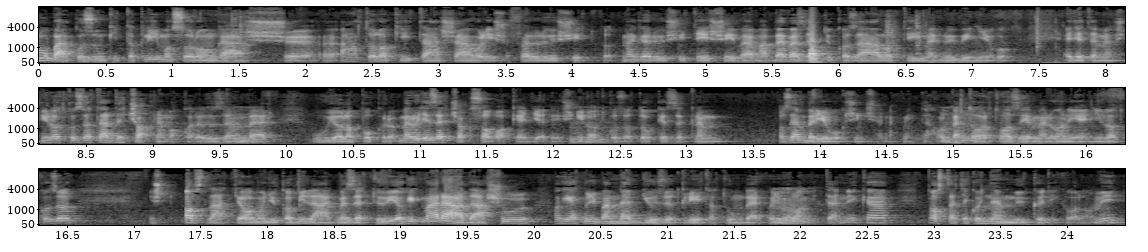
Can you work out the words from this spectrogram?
próbálkozunk itt a klímaszorongás átalakításával és a felelősségtudat megerősítésével, már bevezettük az állati, meg növényi jogok egyetemes nyilatkozatát, de csak nem akar ez az ember mm. új alapokra, mert hogy ezek csak szavak egyenes mm. nyilatkozatok, ezek nem, az emberi jogok sincsenek mindenhol mm. betartva azért, mert van ilyen nyilatkozat, és azt látja mondjuk a világ vezetői, akik már ráadásul, akiket mondjuk már meggyőzött Greta Thunberg, hogy mm. valamit tenni kell, azt látják, hogy nem működik valami,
